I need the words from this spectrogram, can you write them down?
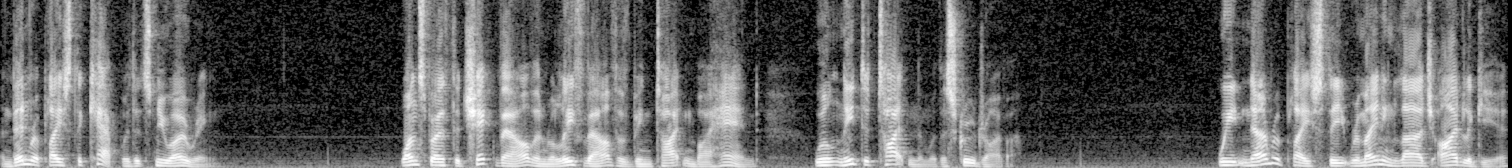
and then replace the cap with its new O-ring. Once both the check valve and relief valve have been tightened by hand, we'll need to tighten them with a screwdriver. We now replace the remaining large idler gear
